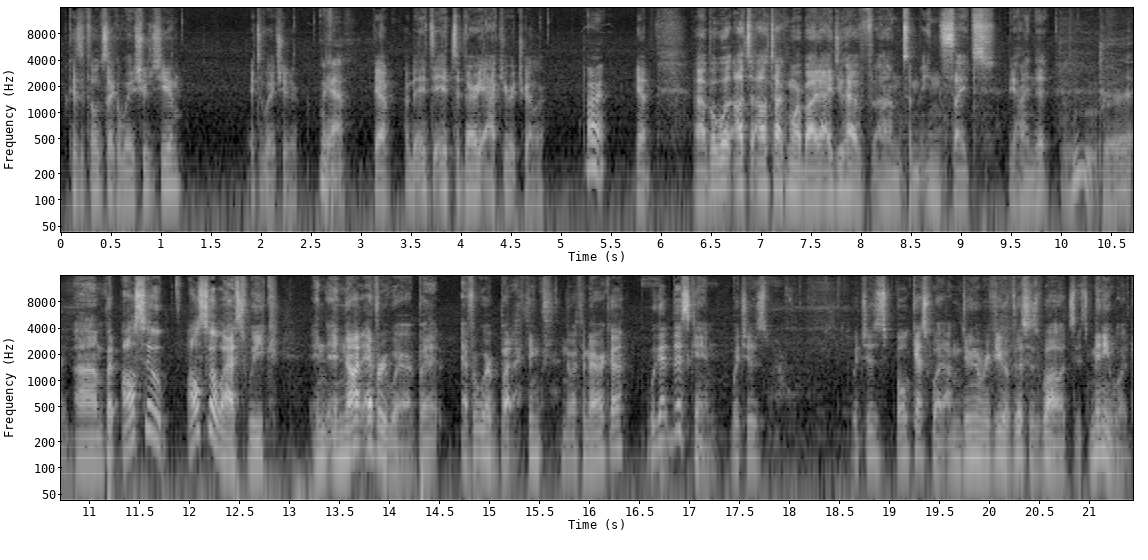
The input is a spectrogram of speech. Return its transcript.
because if it looks like a wave shooter to you, it's a wave shooter. Yeah. Yeah, I mean, it's, it's a very accurate trailer. all right. Yep. Uh, but we'll, I'll, t- I'll talk more about it. I do have um, some insights behind it. Good. Um, but also, also last week, and, and not everywhere, but everywhere, but I think North America, we got this game, which is, which is well, guess what? I'm doing a review of this as well. It's it's Miniwood.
